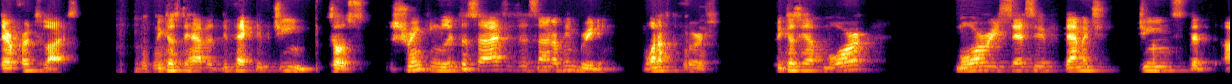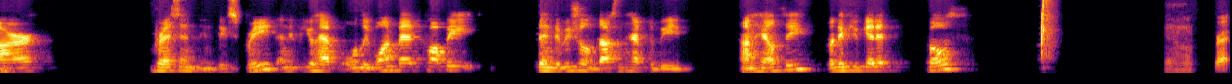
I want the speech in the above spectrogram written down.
they're fertilized Mhm. because they have a defective gene. So shrinking litter size is a sign of inbreeding, one of the first, because you have more more recessive damaged genes that are present in this breed. And if you have only one bad copy, the individual doesn't have to be unhealthy. But if you get it both, Yeah. Right.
